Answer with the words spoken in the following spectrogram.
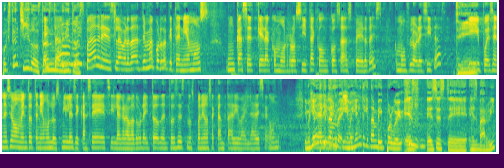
porque están chidos, están Estaban muy padres, la verdad. Yo me acuerdo que teníamos un cassette que era como rosita con cosas verdes, como florecitas. Sí. Y pues en ese momento teníamos los miles de cassettes y la grabadora y todo. Entonces nos poníamos a cantar y bailar esa onda. Imagínate que, tan, imagínate que tan Vaporwave es, es este es Barbie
